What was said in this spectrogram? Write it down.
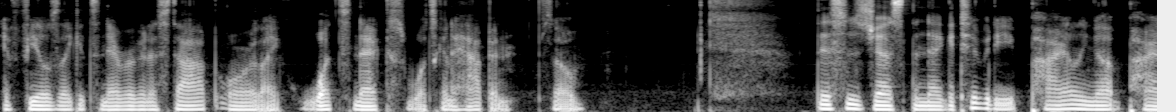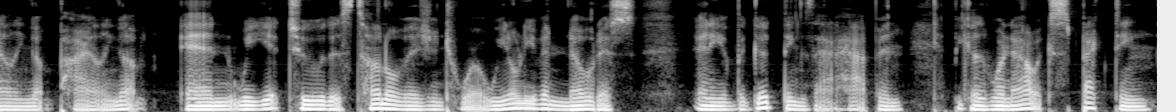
it feels like it's never going to stop or like what's next? What's going to happen? So this is just the negativity piling up piling up piling up and we get to this tunnel vision to where we don't even notice any of the good things that happen because we're now expecting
